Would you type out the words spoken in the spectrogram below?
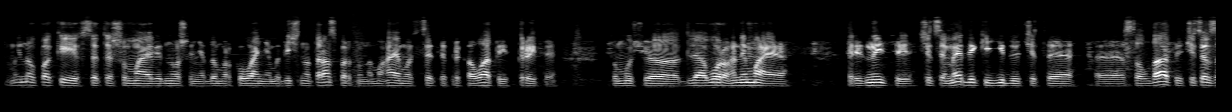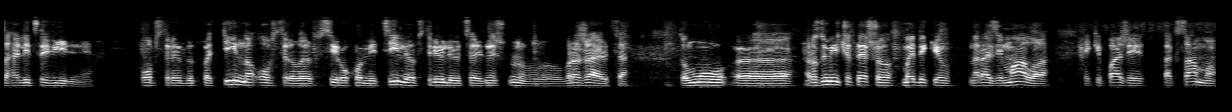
Ми навпаки, все те, що має відношення до маркування медичного транспорту, намагаємося все це приховати і скрити, тому що для ворога немає різниці, чи це медики їдуть, чи це е, солдати, чи це взагалі цивільні. Обстріли йдуть постійно, обстріли всі рухомі цілі обстрілюються і ну, вражаються. Тому е, розуміючи те, що медиків наразі мало, екіпажі так само,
